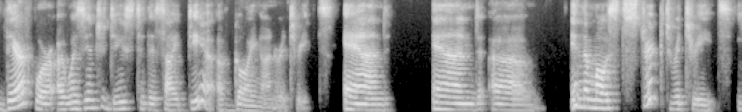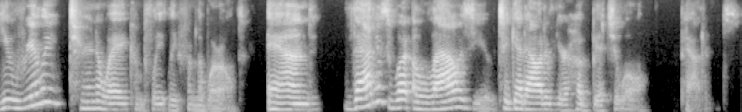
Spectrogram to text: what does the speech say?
therefore i was introduced to this idea of going on retreats and and um, in the most strict retreats you really turn away completely from the world. And that is what allows you to get out of your habitual patterns.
